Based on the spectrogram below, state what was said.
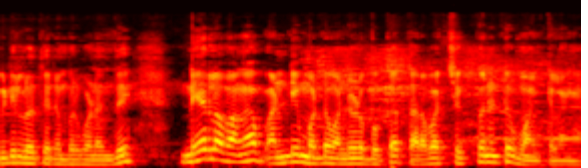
வீடியோவில் தெரியும் நம்பர் வந்து நேரில் வாங்க. வண்டி மட்டும் வண்டியோட புக்கை தரவாக செக் பண்ணிவிட்டு வாங்கிக்கலாங்க.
